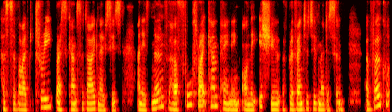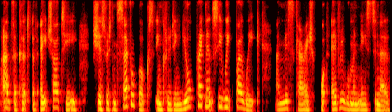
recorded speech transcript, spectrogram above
has survived three breast cancer diagnoses and is known for her forthright campaigning on the issue of preventative medicine. A vocal advocate of HRT, she has written several books, including Your Pregnancy Week by Week and Miscarriage What Every Woman Needs to Know.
